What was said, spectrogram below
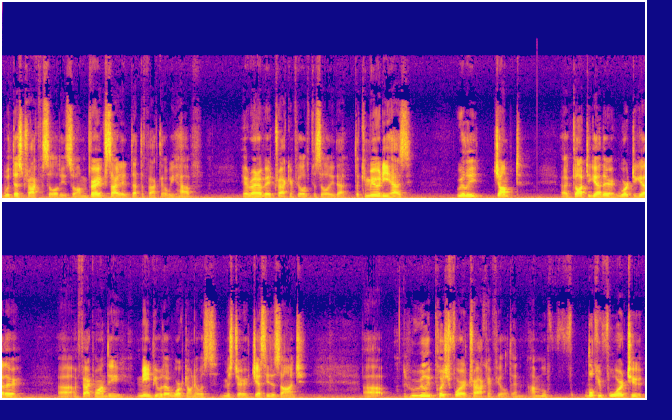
with this track facility. So I'm very excited that the fact that we have a renovated track and field facility that the community has really jumped, uh, got together, worked together. Uh, in fact, one of the main people that worked on it was Mr. Jesse Dosanjh, uh, who really pushed for a track and field. And I'm f- looking forward to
